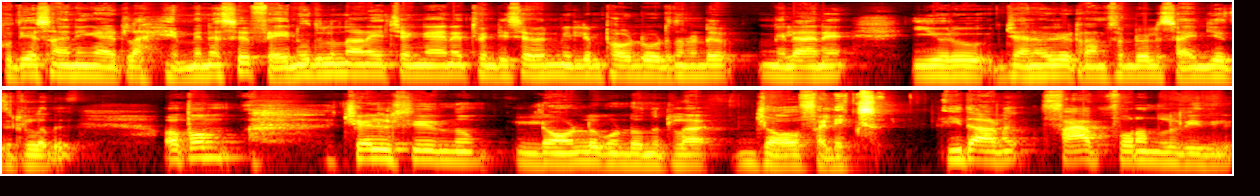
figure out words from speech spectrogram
പുതിയ സൈനിങ് ആയിട്ടുള്ള ഹെമിനസ് ഫെയ്നൂദിൽ നിന്നാണ് ഈ ചെങ്ങാനെ ട്വന്റി സെവൻ മില്യൺ പൗണ്ട് കൊടുത്തിട്ടുണ്ട് മിലാന് ഈ ഒരു ജനുവരി ട്രാൻസ്ഫർ സൈൻ ചെയ്തിട്ടുള്ളത്. ഒപ്പം ചെൽസിയിൽ നിന്നും ലോണിൽ കൊണ്ടുവന്നിട്ടുള്ള ജോ ഫെലിക്സ്. ഇതാണ് ഫാബ് ഫോർ എന്നുള്ള രീതിയിൽ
